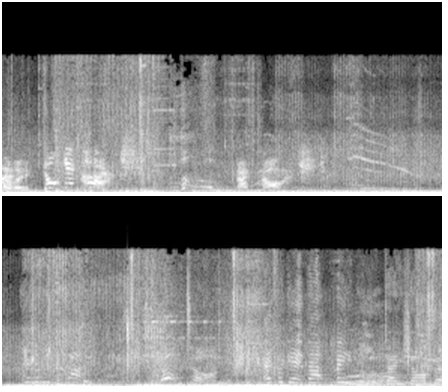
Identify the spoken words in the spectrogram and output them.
Really? Don't get caught! Acknowledged. Enemy! Locked on. Ever get that feeling of deja vu?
